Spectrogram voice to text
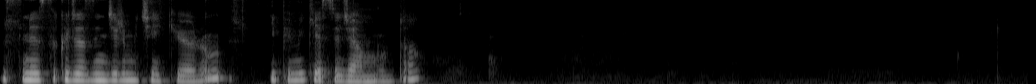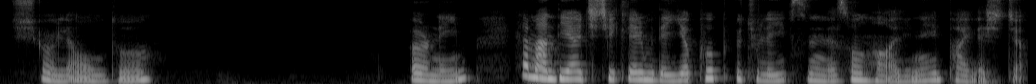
Üstüne sıkıca zincirimi çekiyorum. İpimi keseceğim burada. Şöyle oldu. Örneğim. Hemen diğer çiçeklerimi de yapıp ütüleyip sizinle son halini paylaşacağım.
